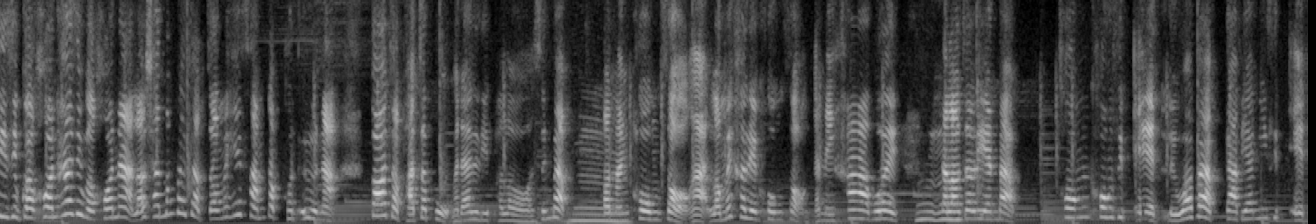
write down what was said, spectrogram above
สี่สิบกว่าคนห้าสิบกว่าคนอะแล้วฉันต้องไปจับจองไม่ให้ซ้ำกับคนอื่นอะก็จับพลัดจับผลูมาได้ลิลิตพระลอ ซึ่งแบบมตอนนั้นโคลงสองอะเราไม่เคยเรียนโคลงสองกันในคาบเว้ยอืมแต่เราจะเรียนแบบโคลงโคลงสิบเอ็ดหรือว่าแบบกาพย์ยานีสิบเอ็ด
